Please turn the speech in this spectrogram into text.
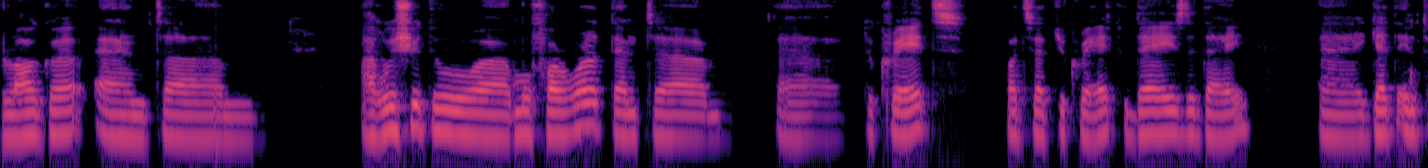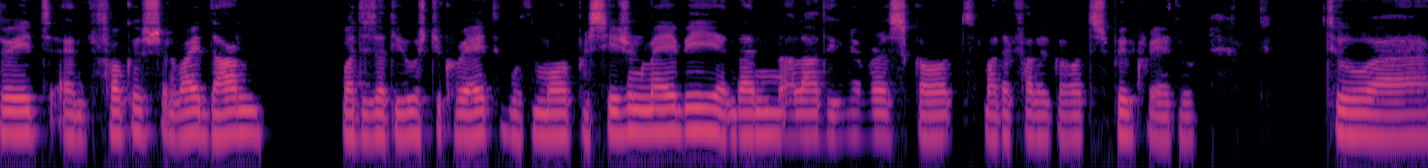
vlog and um, I wish you to uh, move forward and um, uh, to create what's that you create. Today is the day uh, get into it and focus and write down what is that you wish to create with more precision maybe and then allow the universe God mother father God supreme creator to uh,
